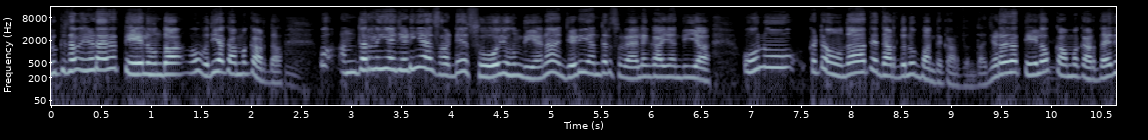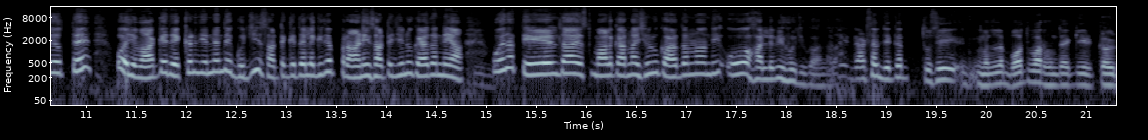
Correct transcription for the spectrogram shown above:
ਰੁਕੀ ਸਾਹਿਬ, ਜਿਹੜਾ ਇਹਦਾ ਤੇਲ ਹੁੰਦਾ, ਉਹ ਵਧੀਆ ਕੰਮ ਕਰਦਾ। ਉਹ ਅੰਦਰਲੀਆਂ ਜਿਹੜੀਆਂ ਸਾਡੇ ਸੋਜ ਹੁੰਦੀ ਹੈ ਨਾ, ਜਿਹੜੀ ਅੰਦਰ ਸਵੈਲਿੰਗ ਆ ਜਾਂਦੀ ਆ, ਉਹਨੂੰ ਘਟਾਉਂਦਾ ਤੇ ਦਰਦ ਨੂੰ ਬੰਦ ਕਰ ਦਿੰਦਾ। ਜਿਹੜਾ ਇਹਦਾ ਤੇਲ ਉਹ ਕੰਮ ਕਰਦਾ, ਇਹਦੇ ਉੱਤੇ ਉਹ ਜਮਾ ਕੇ ਦੇਖਣ ਜਿਨ੍ਹਾਂ ਦੇ ਗੁੱਜੀ ਸੱਟ ਕਿਤੇ ਲੱਗੀ ਤੇ ਪੁਰਾਣੀ ਸੱਟ ਜਿਹਨੂੰ ਕਹਿ ਦਿੰਦੇ ਆ, ਉਹ ਇਹਦਾ ਤੇਲ ਦਾ ਇਸਤੇਮਾਲ ਕਰਨਾ ਸ਼ੁਰੂ ਕਰ ਦੇਣ ਉਹਨਾਂ ਦੀ, ਉਹ ਹੱਲ ਵੀ ਹੋ ਜਾਊਗਾ ਉਹਨਾਂ ਦਾ। ਡਾਕਟਰ ਸਾਹਿਬ, ਜੇਕਰ ਤੁਸੀਂ ਮਤਲਬ ਬਹੁਤ ਵਾਰ ਹੁੰਦਾ ਕਿ ਕੋਈ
